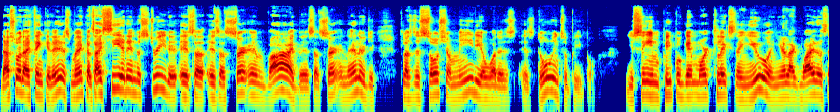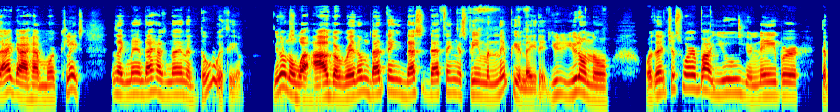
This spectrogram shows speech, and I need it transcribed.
that's what I think it is, man. Because I see it in the street. It- It's a it's a certain vibe. It's a certain energy. Plus, the social media, what is is doing to people. You're seeing people get more clicks than you, and you're like, why does that guy have more clicks? It's like, man, that has nothing to do with you. You don't know what algorithm that thing that's that thing is being manipulated. You you don't know. Well, they just worry about you, your neighbor, the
